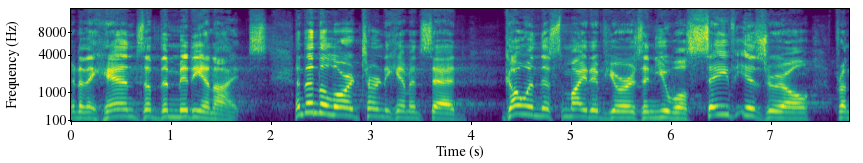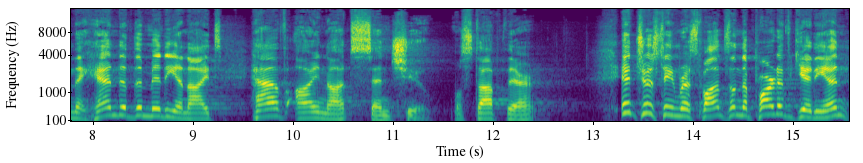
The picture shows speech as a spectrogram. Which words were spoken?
into the hands of the Midianites. And then the Lord turned to him and said, Go in this might of yours, and you will save Israel from the hand of the Midianites. Have I not sent you? We'll stop there. Interesting response on the part of Gideon.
